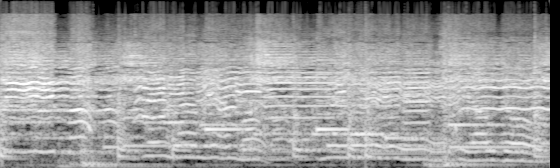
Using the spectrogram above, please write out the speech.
ပြီးမှနေရမြတ်မနေရောက်တော့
